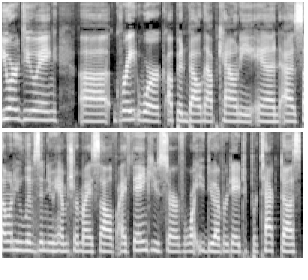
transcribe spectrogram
you are doing uh, great work up in Belknap County. And as someone who lives in New Hampshire myself, I thank you, sir, for what you do every day to protect us.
